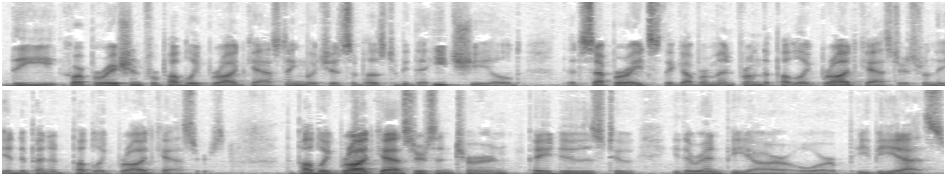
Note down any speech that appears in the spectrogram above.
the Corporation for Public Broadcasting, which is supposed to be the heat shield that separates the government from the public broadcasters, from the independent public broadcasters. The public broadcasters, in turn, pay dues to either NPR or PBS.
